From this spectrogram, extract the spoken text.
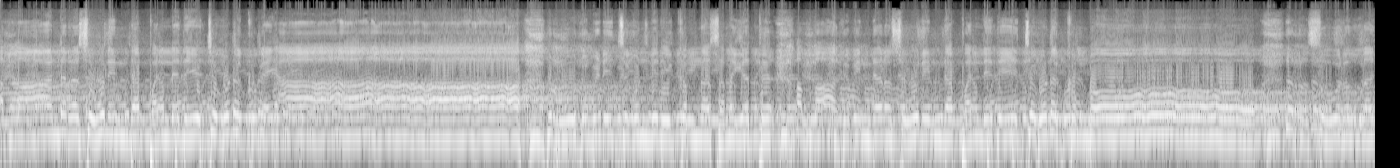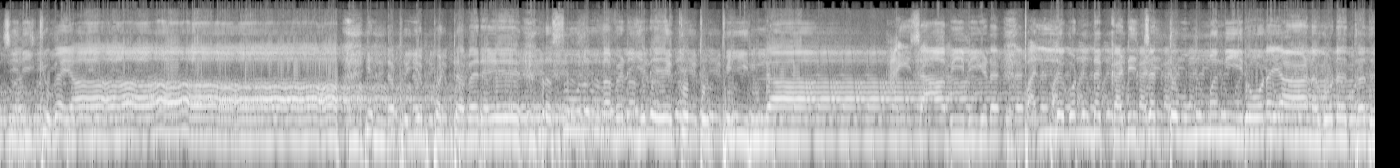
അള്ളാന്റെ റസൂലിന്റെ പല്ല് തേച്ചു കൊടുക്കുകയാ. റൂഹ് പിടിച്ചു കൊണ്ടിരിക്കുന്ന സമയത്ത് അള്ളാഹുവിന്റെ റസൂലിന്റെ പല്ല് തേച്ചു കൊടുക്കുമ്പോ റസൂലുള്ള ചിരിക്കുകയാ. എന്റെ പ്രിയപ്പെട്ടവരെ റസൂലുള്ള വെളിയിലേക്ക് തുപ്പിയില്ല ബീബിയുടെ പല്ല് കൊണ്ട് കടിച്ചിട്ട് ഉമ്മ നീരോടെയാണ് കൊടുത്തത്.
